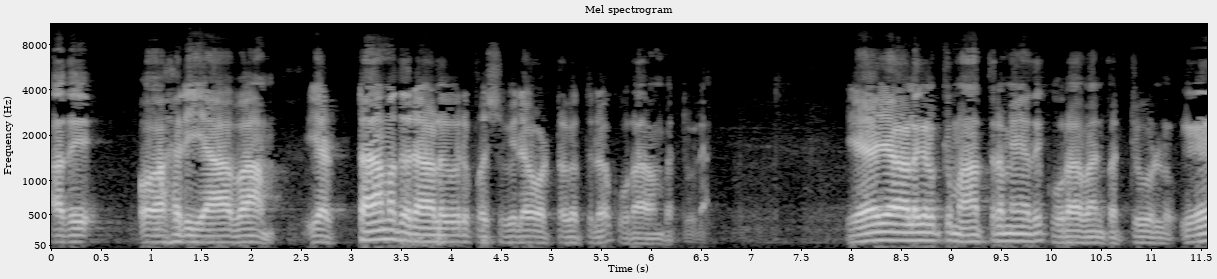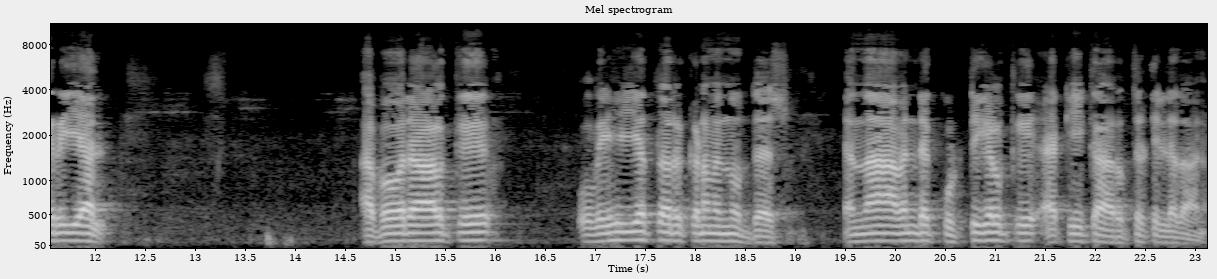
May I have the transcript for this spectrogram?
അത് ഓഹരിയാവാം. എട്ടാമതൊരാൾ ഒരു പശുവിലോ ഒട്ടകത്തിലോ കൂറാവാൻ പറ്റൂല. ഏഴാളുകൾക്ക് മാത്രമേ അത് കൂറാവാൻ പറ്റുള്ളൂ. ഏറിയാൽ അപ്പോ ഒരാൾക്ക് ഉലഹിയത്തെറുക്കണമെന്ന് ഉദ്ദേശം എന്നാ അവന്റെ കുട്ടികൾക്ക് അക്കീക്ക അറുത്തിട്ടില്ല താനും.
